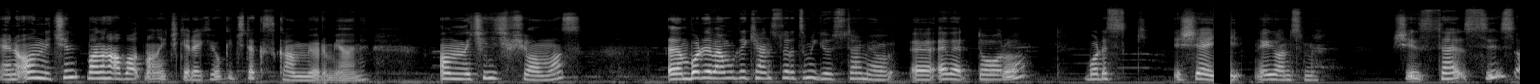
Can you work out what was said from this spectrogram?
yani onun için bana hava atmana hiç gerek yok. Hiç de kıskanmıyorum yani. Onun için hiçbir şey olmaz. Ee, bu arada ben burada kendi suratımı göstermiyorum. Ee, evet doğru. Bu arada şey neydi onun ismi? Şey, sen, siz e,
